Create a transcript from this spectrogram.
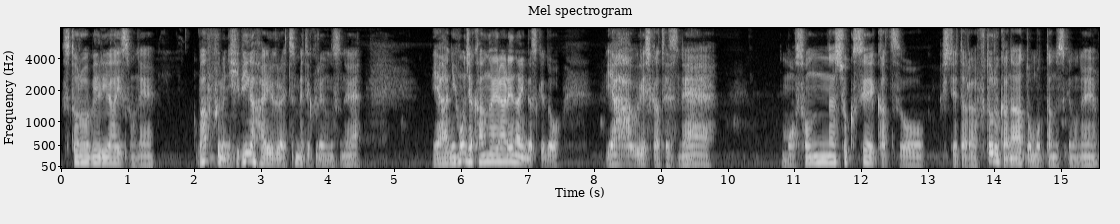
ストロベリーアイスをね、ワッフルにひびが入るぐらい詰めてくれるんですね。いやー、日本じゃ考えられないんですけど、いやー、嬉しかったですね。もうそんな食生活をしてたら太るかなと思ったんですけどね。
